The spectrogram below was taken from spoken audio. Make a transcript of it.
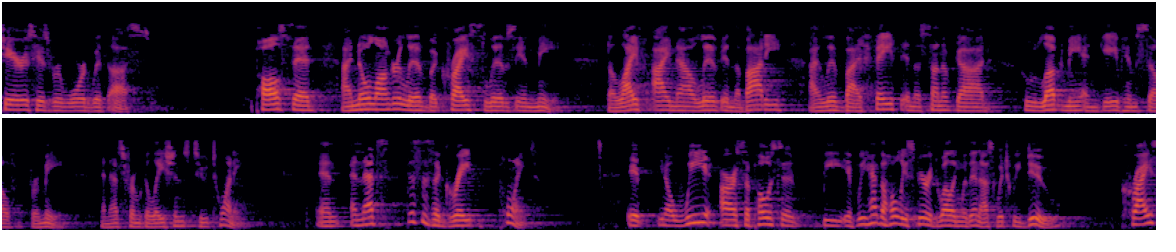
shares his reward with us. Paul said, I no longer live, but Christ lives in me. The life I now live in the body, I live by faith in the Son of God who loved me and gave himself for me. And that's from Galatians 2:20. And and that's this is a great point. It you know, we are supposed to be if we have the Holy Spirit dwelling within us, which we do, Christ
